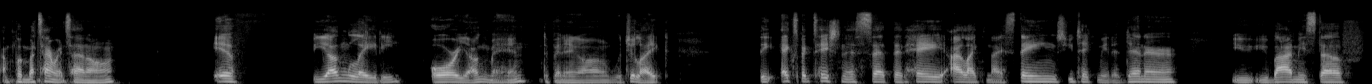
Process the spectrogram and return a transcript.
I'm putting my tyrant's hat on. If a young lady or young man, depending on what you like, the expectation is set that, hey, I like nice things. You take me to dinner, you you buy me stuff,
